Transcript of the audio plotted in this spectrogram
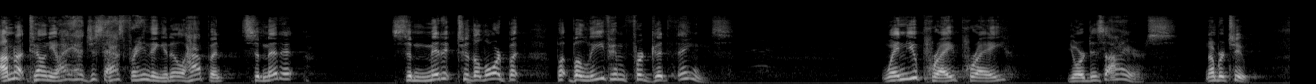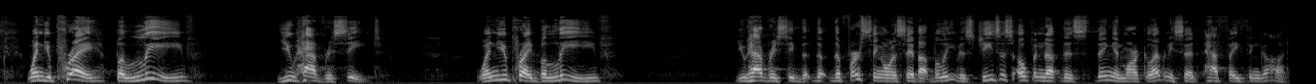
I'm not telling you, yeah, just ask for anything and it'll happen. Submit it. Submit it to the Lord, but but believe him for good things. When you pray, pray your desires. Number two, when you pray, believe you have received. When you pray, believe you have received. The, the, the, first thing I want to say about believe is Jesus opened up this thing in Mark 11. He said, Have faith in God.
